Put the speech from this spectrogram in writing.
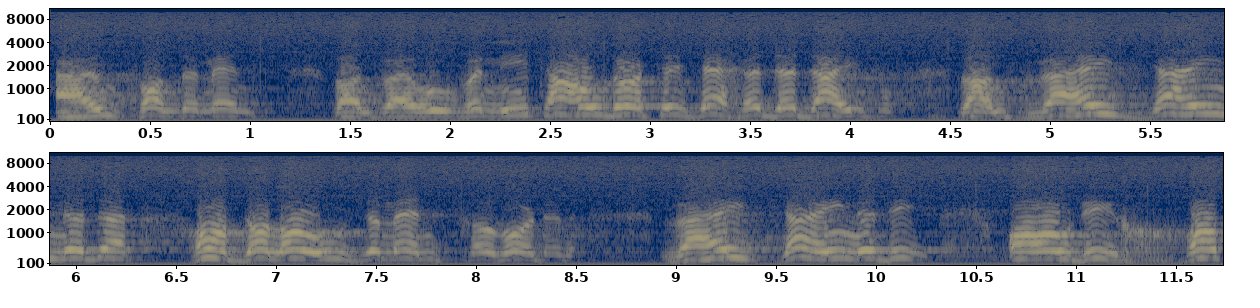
En van de mens. Want wij hoeven niet al door te zeggen de duivel. Want wij zijn de goddeloze mens geworden. Wij zijn die, oh die God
